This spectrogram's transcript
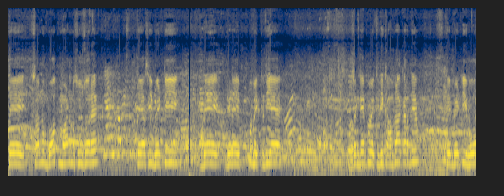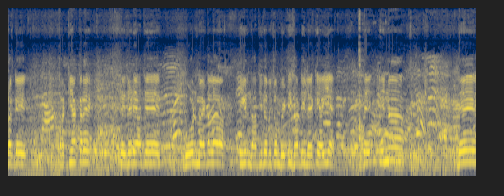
ਤੇ ਸਾਨੂੰ ਬਹੁਤ ਮਾਣ ਮਹਿਸੂਸ ਹੋ ਰਿਹਾ ਤੇ ਅਸੀਂ ਬੇਟੀ ਦੇ ਜਿਹੜੇ ਭਵਿੱਖ ਦੀ ਹੈ ਚੰਗੇ ਭਵਿੱਖ ਦੀ ਕਾਮਨਾ ਕਰਦੇ ਹਾਂ ਤੇ ਬੇਟੀ ਹੋਰ ਅੱਗੇ ਤਰੱਕੀਆਂ ਕਰੇ ਤੇ ਜਿਹੜੇ ਅੱਜ 골ਡ ਮੈਡਲ ਤੀਰ ਅੰਦਾਜ਼ੀ ਦੇ ਵਿੱਚੋਂ ਬੇਟੀ ਸਾਡੀ ਲੈ ਕੇ ਆਈ ਹੈ ਤੇ ਇਹਨਾਂ ਦੇ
